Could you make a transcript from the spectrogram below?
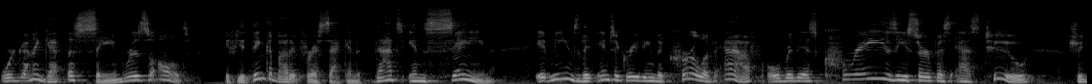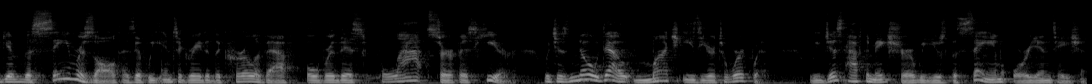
We're going to get the same result. If you think about it for a second, that's insane. It means that integrating the curl of f over this crazy surface s2 should give the same result as if we integrated the curl of f over this flat surface here, which is no doubt much easier to work with. We just have to make sure we use the same orientation.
